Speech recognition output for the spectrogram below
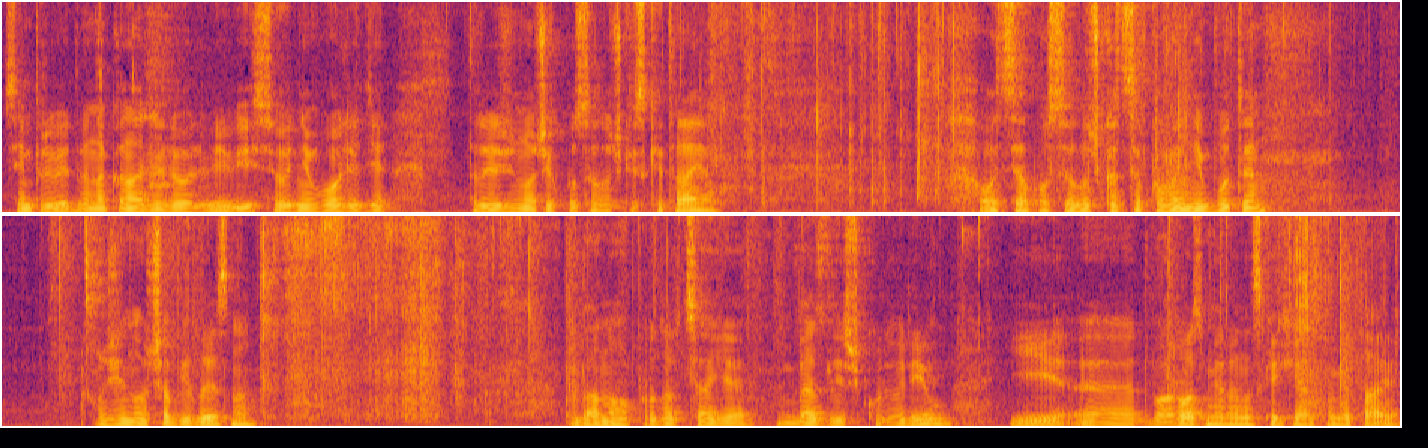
Всім привіт! Ви на каналі Льо Львів і сьогодні в огляді три жіночих посилочки з Китаю. Оця посилочка це повинні бути жіноча білизна. Даного продавця є безліч кольорів і е, два розміри, наскільки я пам'ятаю.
